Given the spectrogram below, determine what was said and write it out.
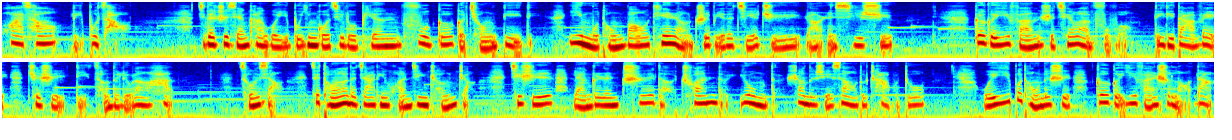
话糙理不糙。记得之前看过一部英国纪录片《富哥哥穷弟弟》，异母同胞天壤之别的结局让人唏嘘。哥哥伊凡是千万富翁，弟弟大卫却是底层的流浪汉。从小在同样的家庭环境成长，其实两个人吃的、穿的、用的、上的学校都差不多，唯一不同的是，哥哥伊凡是老大，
